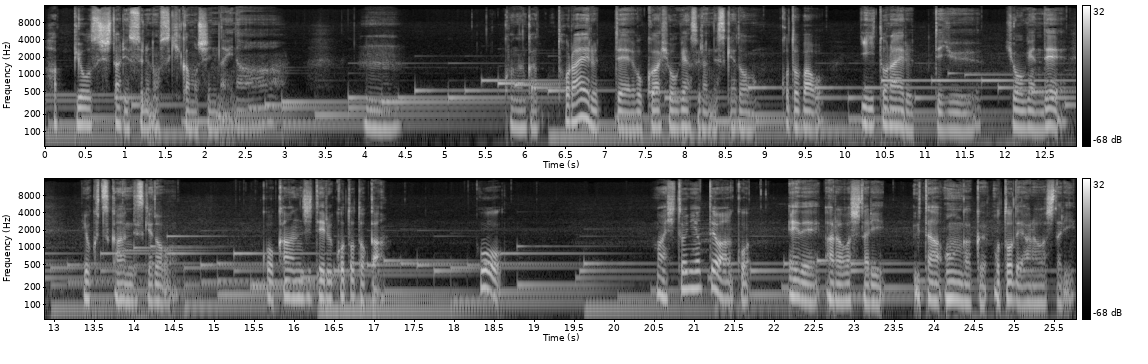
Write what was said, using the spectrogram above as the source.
発表したりするの好きかもしんないな。こうなんか捉えるって僕は表現するんですけど言葉を言い捉えるっていう表現でよく使うんですけどこう感じてることとかをまあ人によってはこう絵で表したり歌音楽音で表したり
